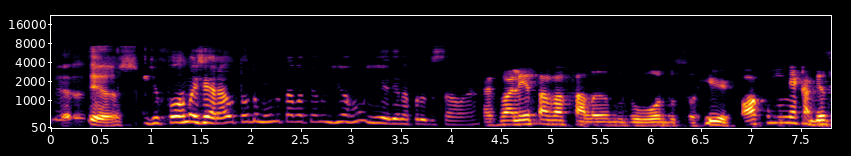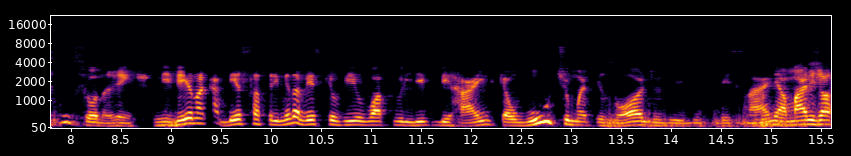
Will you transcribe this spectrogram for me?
Meu Deus. de forma geral, todo mundo tava tendo um dia ruim ali na produção, né? Mas o Alê tava falando do Odo sorrir. Ó como minha cabeça funciona, gente. Me veio na cabeça a primeira vez que eu vi o What We Leave Behind, que é o último episódio de Deep Space Nine. A Mari já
